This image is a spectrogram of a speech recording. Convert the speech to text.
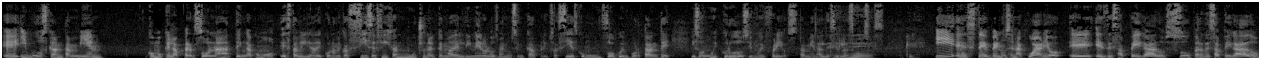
Eh, y buscan también como que la persona tenga como estabilidad económica. Sí se fijan mucho en el tema del dinero los Venus en Capri, o sea, sí es como un foco importante y son muy crudos y muy fríos también al decir las cosas. Y este Venus en Acuario eh, es desapegado, súper desapegado.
